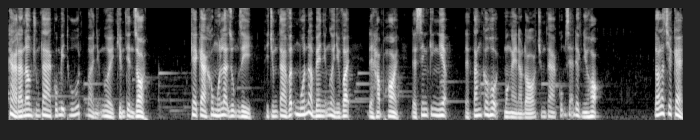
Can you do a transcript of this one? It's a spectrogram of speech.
cả đàn ông chúng ta cũng bị thu hút bởi những người kiếm tiền giỏi. Kể cả không muốn lợi dụng gì thì chúng ta vẫn muốn ở bên những người như vậy để học hỏi, để xin kinh nghiệm, để tăng cơ hội một ngày nào đó chúng ta cũng sẽ được như họ. Đó là chưa kể,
